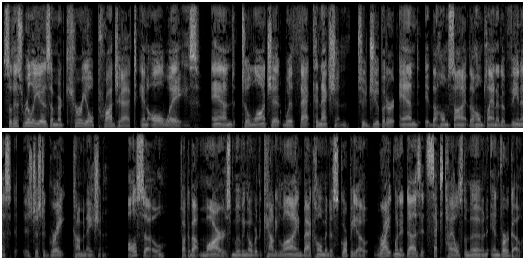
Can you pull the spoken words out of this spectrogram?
So this really is a mercurial project in all ways. And to launch it with that connection to Jupiter and the home sign, the home planet of Venus is just a great combination. Also, talk about Mars moving over the county line back home into Scorpio. Right when it does, it sextiles the moon in Virgo,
